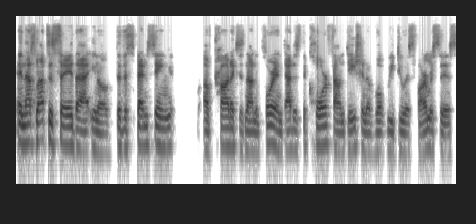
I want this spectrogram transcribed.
And that's not to say that, you know, the dispensing of products is not important. That is the core foundation of what we do as pharmacists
